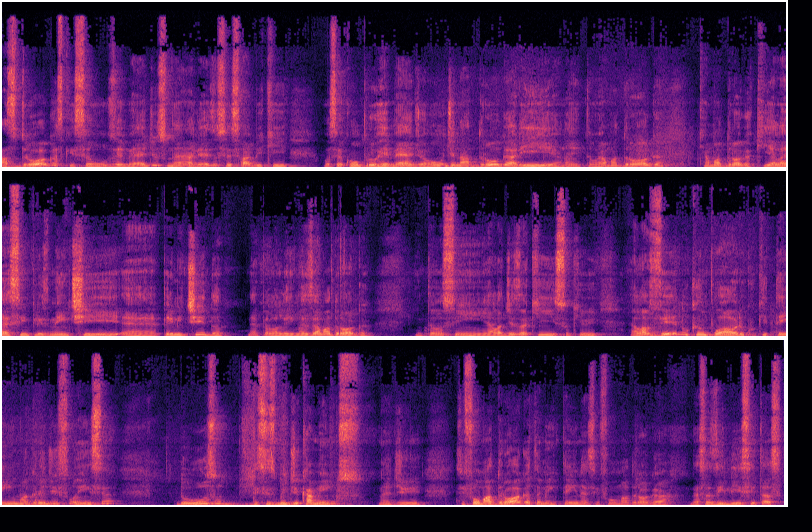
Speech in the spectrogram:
as drogas, que são os remédios, né? Aliás, você sabe que você compra o remédio aonde? Na drogaria, né? Então é uma droga que é uma droga que ela é simplesmente é, permitida né, pela lei, mas é uma droga. Então, assim, ela diz aqui isso, que ela vê no campo áurico que tem uma grande influência do uso desses medicamentos, né, de, se for uma droga também tem, né, se for uma droga dessas ilícitas,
